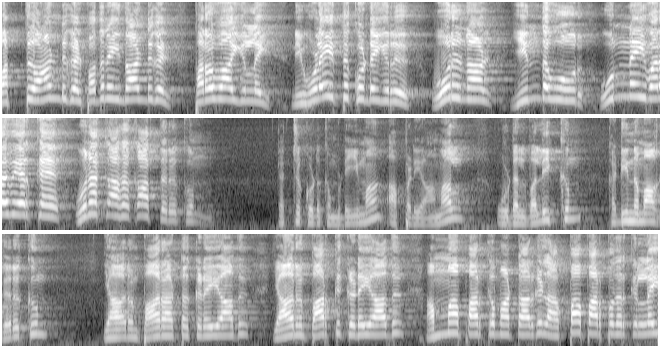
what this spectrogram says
பத்து ஆண்டுகள் பதினைந்து ஆண்டுகள் பரவாயில்லை. நீ உழைத்துக் கொண்டே இரு. ஒரு நாள் இந்த ஊர் உன்னை வரவேற்க உனக்காக காத்திருக்கும். கற்றுக் கொடுக்க முடியுமா? அப்படியானால் உடல் வலிக்கும் கடினமாக இருக்கும். யாரும் பாராட்ட கிடையாது யாரும் பார்க்க கிடையாது. அம்மா பார்க்க மாட்டார்கள் அப்பா பார்ப்பதற்கில்லை.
